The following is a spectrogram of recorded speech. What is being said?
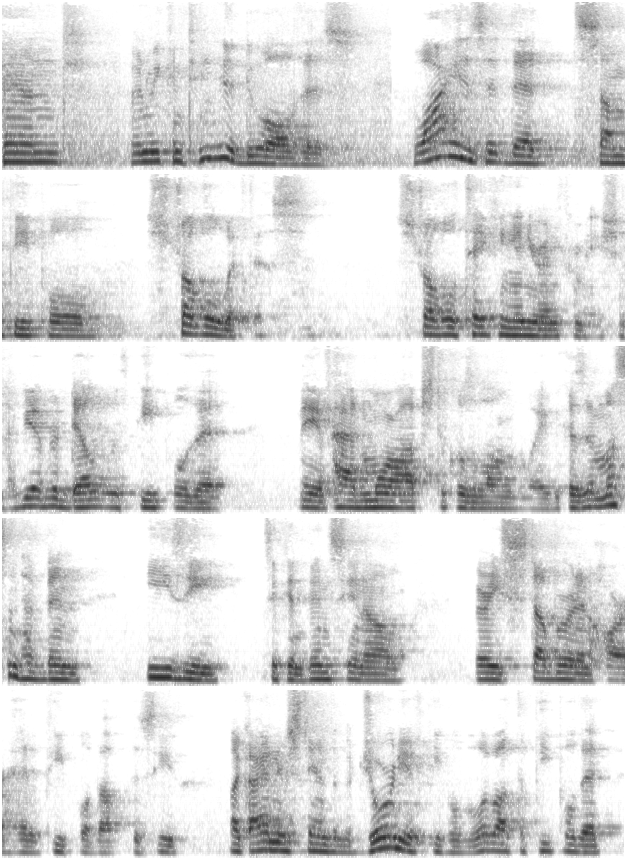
And when we continue to do all this, why is it that some people struggle with this? Struggle taking in your information? Have you ever dealt with people that may have had more obstacles along the way? Because it mustn't have been easy to convince, you know, very stubborn and hard headed people about this either. Like, I understand the majority of people, but what about the people that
